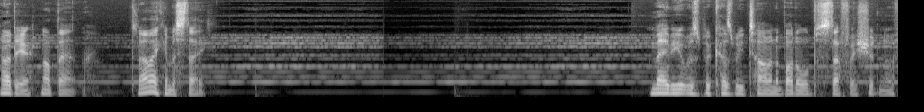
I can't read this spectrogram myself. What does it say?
Oh dear, not that. Did I make a mistake? Maybe it was because we time and bottled stuff we shouldn't have.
